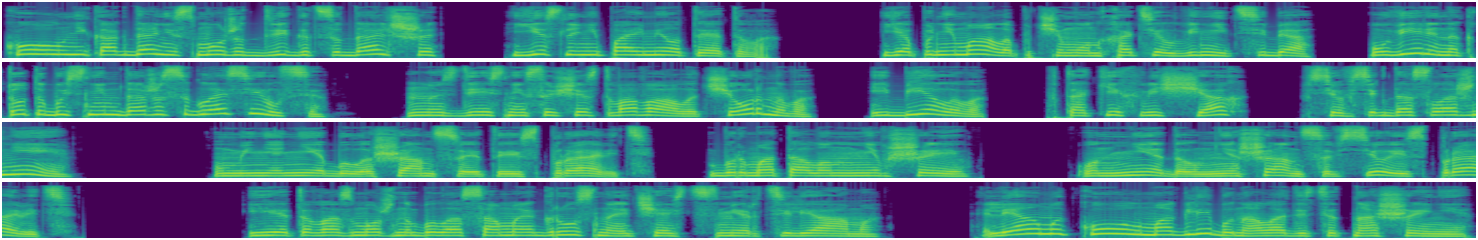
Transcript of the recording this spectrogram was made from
Коул никогда не сможет двигаться дальше, если не поймет этого. Я понимала, почему он хотел винить себя. Уверена, кто-то бы с ним даже согласился. Но здесь не существовало черного и белого. В таких вещах все всегда сложнее. «У меня не было шанса это исправить», — бормотал он мне в шею. «Он не дал мне шанса все исправить». И это, возможно, была самая грустная часть смерти Лиама. Лиам и Коул могли бы наладить отношения,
